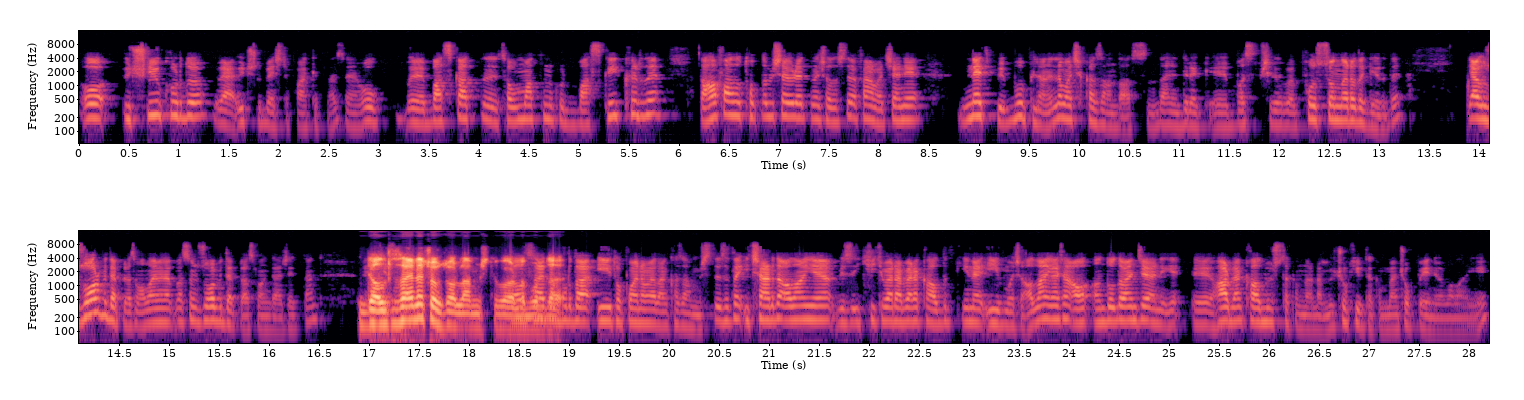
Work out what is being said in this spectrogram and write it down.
O üçlüyü kurdu veya üçlü beşli fark etmez. Yani o e, baskı hattını, savunma hattını kurdu. Baskıyı kırdı. Daha fazla topla bir şey üretmeye çalıştı ve Fenerbahçe hani net bir bu planıyla maçı kazandı aslında. Hani direkt e, basit bir şekilde pozisyonlara da girdi. Ya zor bir deplasman. Alanya deplasmanı zor bir deplasman gerçekten. Galatasaray da çok zorlanmıştı bu arada Galatasaray da burada. burada iyi top oynamadan kazanmıştı. Zaten içeride Alanya biz 2-2 berabere kaldık. Yine iyi bir maç. Alanya gerçekten Anadolu'da bence hani e, harbiden kalbur üst takımlardan biri. Çok iyi bir takım. Ben çok beğeniyorum Alanya'yı.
